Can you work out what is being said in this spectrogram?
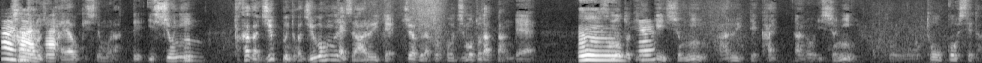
はいははいい。彼女に早起きしてもらって一緒に、うんたかが10分とか15分ぐらいですよ歩いて。中学だとこう地元だったんで、うん。その時だけ一緒に歩いて帰あの一緒にこう登校してたっ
